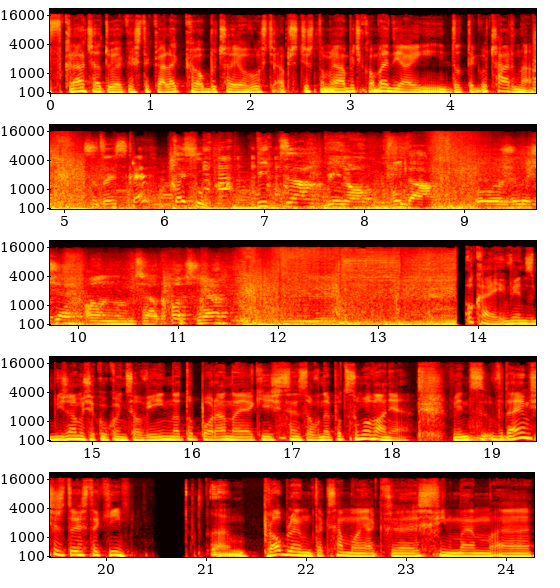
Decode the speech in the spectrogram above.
wkracza tu jakaś taka lekka obyczajowość, a przecież to miała być komedia i do tego czarna. Co to jest krew? Kessup, pizza, wino, woda. Położymy się, on co odpocznie. Okej, okay, więc zbliżamy się ku końcowi, no to pora na jakieś sensowne podsumowanie. Więc wydaje mi się, że to jest taki problem, tak samo jak e, z filmem e,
